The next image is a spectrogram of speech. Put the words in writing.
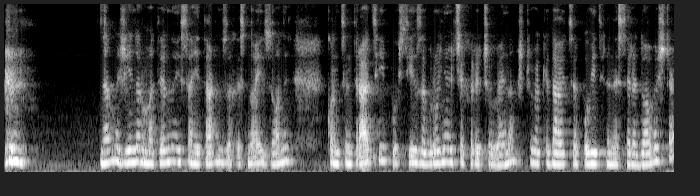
На межі нормативної санітарно-захисної зони концентрації по всіх забруднюючих речовинах, що викидаються в повітряне середовище,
